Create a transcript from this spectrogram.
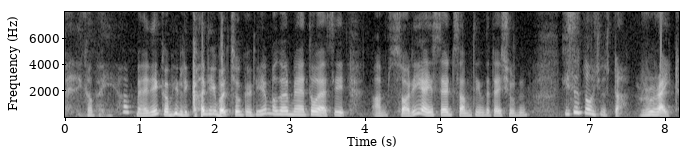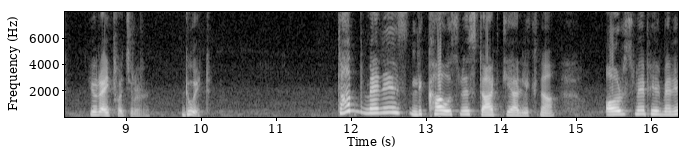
मैंने कहा भैया मैंने कभी लिखा नहीं बच्चों के लिए मगर मैं तो ऐसे I am sorry I said something that I shouldn't this is no you write you write for children do it तब मैंने लिखा, उसमें स्टार्ट किया लिखना और उसमें फिर मैंने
